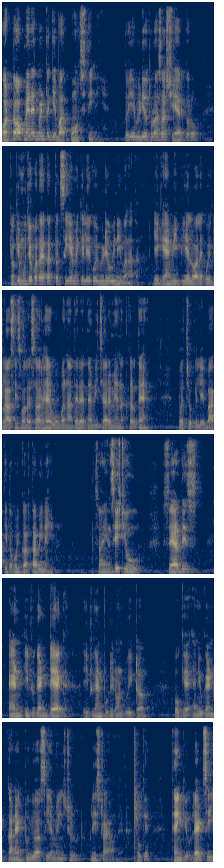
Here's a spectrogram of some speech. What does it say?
और टॉप मैनेजमेंट तक ये बात पहुँचती नहीं है। तो ये वीडियो थोड़ा सा शेयर करो, क्योंकि मुझे पता है तक तक सी के लिए कोई वीडियो भी नहीं बनाता। एक एम e वाले, कोई क्लासेस वाले सर है, वो बनाते रहते हैं, बेचारे मेहनत करते हैं बच्चों के लिए। बाकी तो कोई करता भी नहीं। So i insist you share this and if you can tag if you can put it on twitter okay and you can connect to your cma institute please try on that okay thank you let's see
